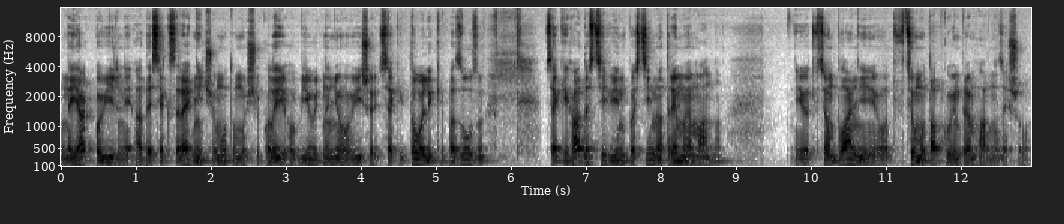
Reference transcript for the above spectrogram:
не як повільний, а десь як середній. Чому? Тому що коли його б'ють, на нього вішають всякі толіки, пазузу, всякі гадості, він постійно отримує манну. І от в цьому плані, от в цьому тапку він прям гарно зайшов.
